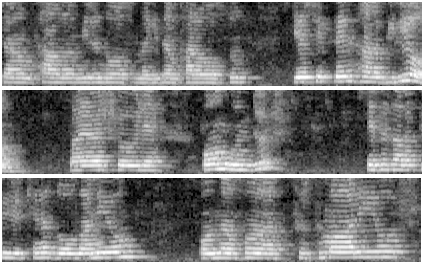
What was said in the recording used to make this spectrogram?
Canım sağlığım birinde olsun da giden para olsun. Gerçekten hani biliyorum. Baya şöyle 10 gündür nefes alıp verirken zorlanıyorum. Ondan sonra sırtım ağrıyor.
